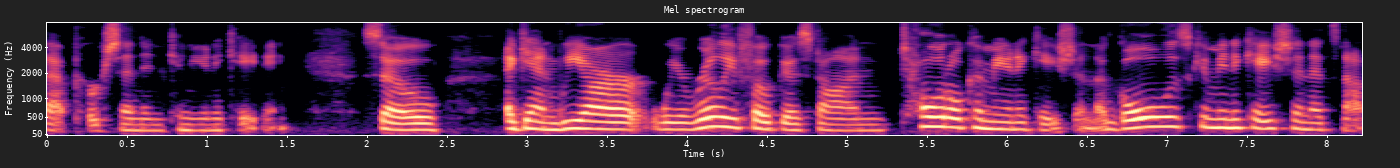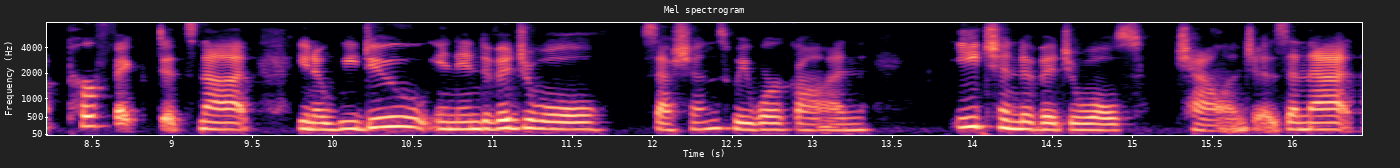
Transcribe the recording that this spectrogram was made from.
that person in communicating. So again, we are we're really focused on total communication. The goal is communication. It's not perfect. It's not, you know, we do in individual sessions, we work on each individual's challenges and that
